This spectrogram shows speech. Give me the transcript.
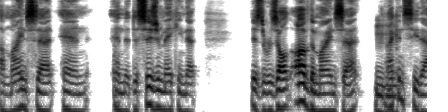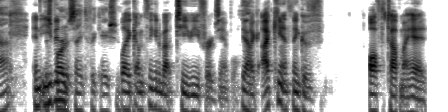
a mindset and and the decision making that is the result of the mindset. I Mhm. can see that and even part of sanctification. like I'm thinking about TV, for example. Yeah. Like I can't think of off the top of my head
